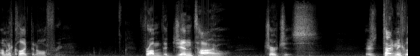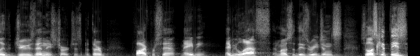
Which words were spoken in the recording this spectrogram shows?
I'm going to collect an offering from the Gentile churches. There's technically the Jews in these churches, but they're 5% maybe, maybe less in most of these regions. So let's get these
